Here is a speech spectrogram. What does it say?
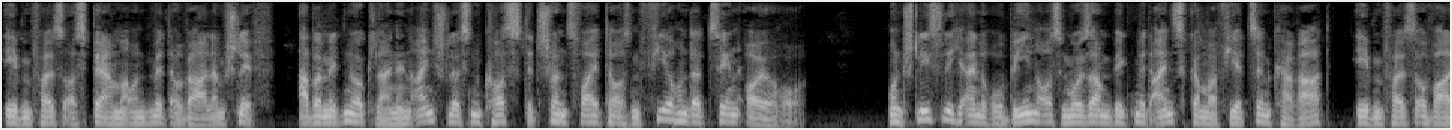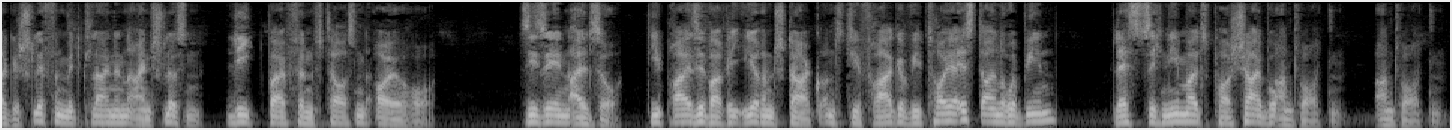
ebenfalls aus Berme und mit ovalem Schliff, aber mit nur kleinen Einschlüssen kostet schon 2410 Euro und schließlich ein Rubin aus Mosambik mit 1,14 Karat, ebenfalls oval geschliffen mit kleinen Einschlüssen, liegt bei 5000 Euro. Sie sehen also, die Preise variieren stark und die Frage wie teuer ist ein Rubin? Lässt sich niemals pauschal beantworten. Antworten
